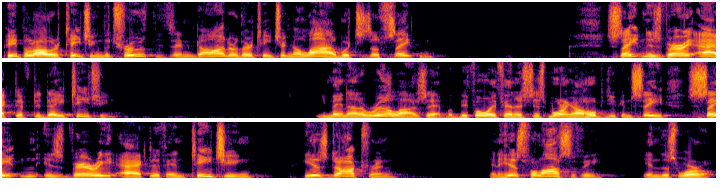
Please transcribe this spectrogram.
People are either teaching the truth that's in God or they're teaching a lie, which is of Satan. Satan is very active today teaching. You may not have realized that, but before we finish this morning, I hope you can see Satan is very active in teaching his doctrine and his philosophy in this world.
